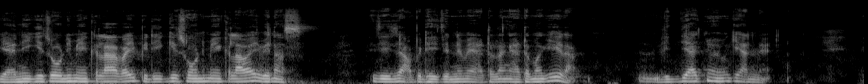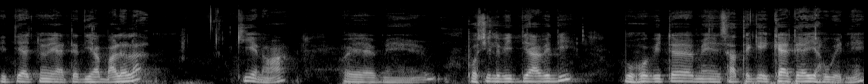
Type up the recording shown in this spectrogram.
ගෑණිගේ ශ්‍රෝණි මේකලාවයි පිරිගේ ශ්‍රෝණි මේකලාවයි වෙනස්. ඉතින් අපිට හිතෙන්නේ මේ ඇට නම් ඇටම කියලා. විද්‍යාඥයෝ එහෙම කියන්නේ නැහැ. විද්‍යාඥයෝ ඇට දිහා බලලා කියනවා ඔය මේ පොසිල විද්‍යාවේදී බොහෝ විට මේ සතෙක්ගේ එක ඇටයයි අහුවෙන්නේ.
